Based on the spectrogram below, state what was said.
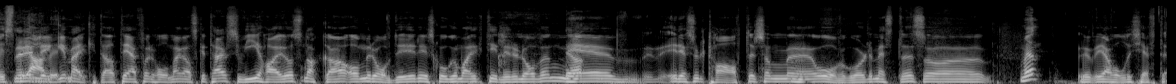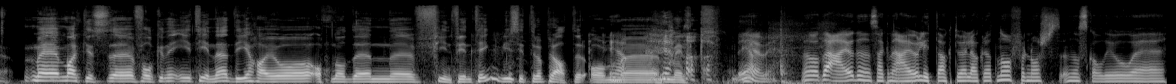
hvis, vi- legger merke til at jeg forholder meg ganske taus. Vi har jo snakka om rovdyr i skog og mark tidligere, Loven, med resultater som eh, overgår det meste, så Men jeg holder kjeft, jeg. med markedsfolkene i Tine, de har jo oppnådd en eh, finfin ting. Vi sitter og prater om Ja. eh, melk. Det gjør vi. Men det er jo, denne saken er jo litt aktuell akkurat nå, for nå, nå skal jo eh,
